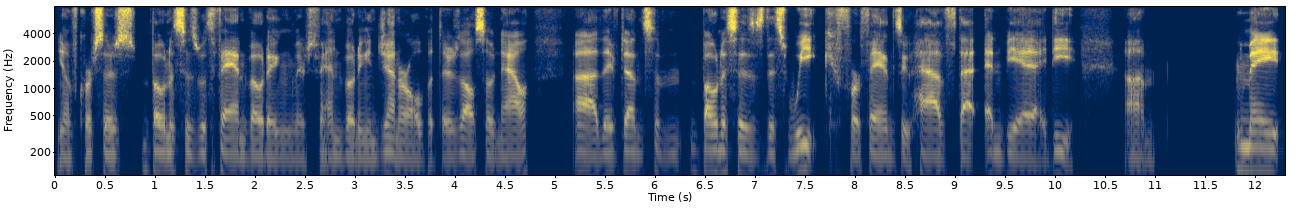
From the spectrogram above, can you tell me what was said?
You know, of course, there's bonuses with fan voting. There's fan voting in general, but there's also now uh, they've done some bonuses this week for fans who have that NBA ID. Um, you may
